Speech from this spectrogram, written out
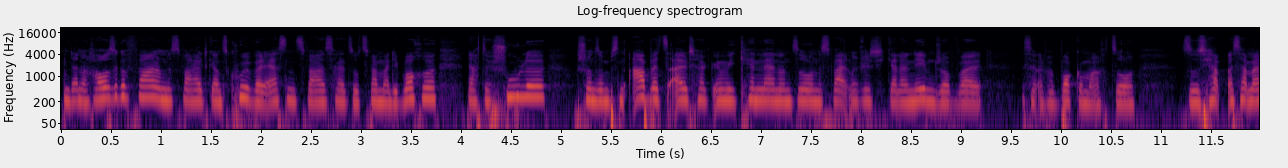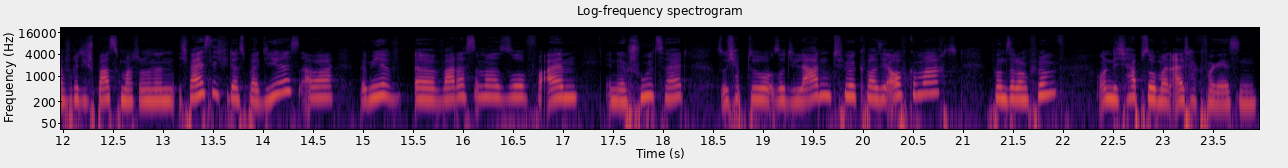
und dann nach Hause gefahren und es war halt ganz cool, weil erstens war es halt so zweimal die Woche nach der Schule, schon so ein bisschen Arbeitsalltag irgendwie kennenlernen und so und es war halt ein richtig geiler Nebenjob, weil es hat einfach Bock gemacht so. So, ich hab, es hat mir einfach richtig Spaß gemacht und dann, ich weiß nicht, wie das bei dir ist, aber bei mir äh, war das immer so, vor allem in der Schulzeit, so ich habe so, so die Ladentür quasi aufgemacht von Salon 5 und ich habe so meinen Alltag vergessen.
